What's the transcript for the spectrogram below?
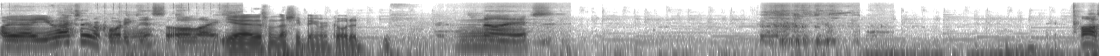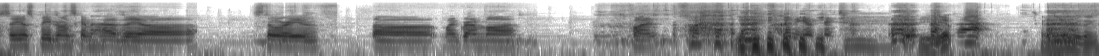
Oh yeah, are you actually recording this? Or like, Yeah, this one's actually being recorded. nice. Oh, so your speedrun's gonna have a uh, story of uh, my grandma find, finding a picture. Yep. Ah! It's gonna be everything.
